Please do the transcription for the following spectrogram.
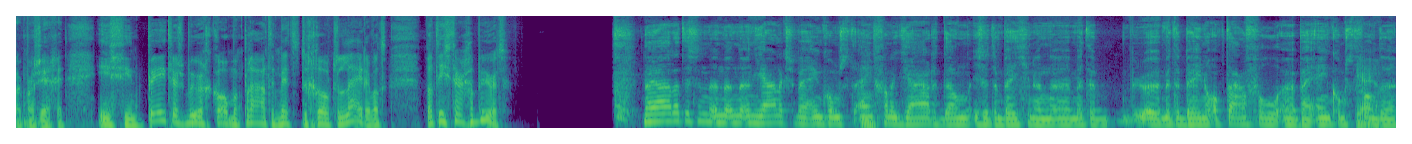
ik maar zeggen, in Sint-Petersburg komen praten met de grote leider. Wat, wat is daar gebeurd? Nou ja, dat is een, een, een jaarlijkse bijeenkomst. Eind van het jaar, dan is het een beetje een uh, met, de, uh, met de benen op tafel uh, bijeenkomst ja. van de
